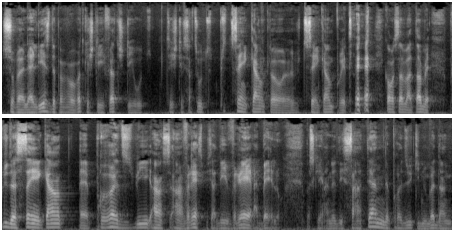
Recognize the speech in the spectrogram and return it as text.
sur euh, la liste de Papa que je t'ai faite. J'étais au j'étais sorti au plus de 50, là, 50 euh, pour être conservateur, mais plus de 50 euh, produits en, vrai spécial, des vrais rabais, là. Parce qu'il y en a des centaines de produits qui nous mettent dans,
